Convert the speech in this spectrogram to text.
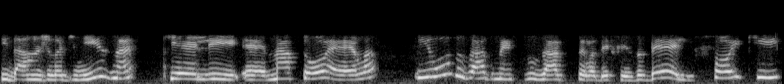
e da Angela Diniz, né? Que ele é, matou ela e um dos argumentos usados pela defesa dele foi que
